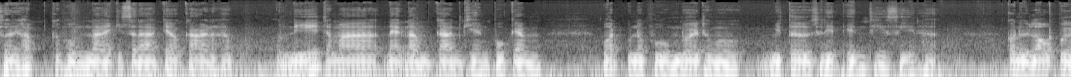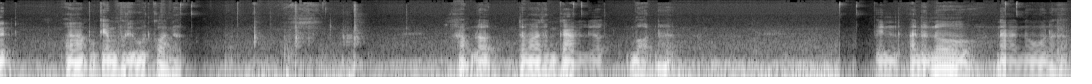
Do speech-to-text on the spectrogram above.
สวัสดีครับ กับผมนายกฤษดาแก้วกล้านะครับ วันนี้จะมาแนะนำการเขียนโปรแกรมวัดอุณหภูมิด้วยเทอร์โมมิเตอร์ชนิด NTC นะฮะ ก่อนอื่นเราเปิดโปรแกรม p r o ู u ก่อนนะครับ ครับเราจะมาทำการเลือกบอร์ดนะฮะ เป็น Arduino Nano นะครับ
